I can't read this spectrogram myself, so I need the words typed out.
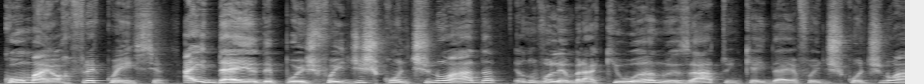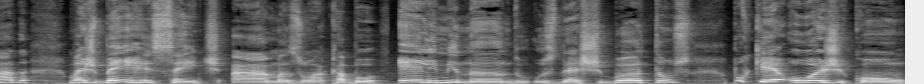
com maior frequência. A ideia depois foi descontinuada, eu não vou lembrar aqui o ano exato em que a ideia foi descontinuada, mas bem recente a Amazon acabou eliminando os dash buttons, porque hoje com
